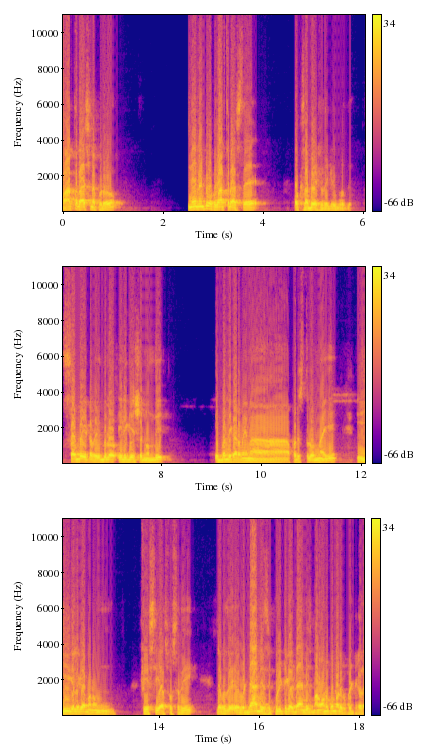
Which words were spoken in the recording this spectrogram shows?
వార్త రాసినప్పుడు నేనంటూ ఒక వార్త రాస్తే ఒక సబ్ ఎడిటర్ దగ్గరికి పోద్ది. సబ్ ఎడిటర్ ఇందులో ఎలిగేషన్ ఉంది ఇబ్బందికరమైన పరిస్థితులు ఉన్నాయి లీగల్గా మనం ఫేస్ చేయాల్సి వస్తుంది లేకపోతే డ్యామేజ్ పొలిటికల్ డ్యామేజ్ మనం అనుకున్నాడు పొలిటికల్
